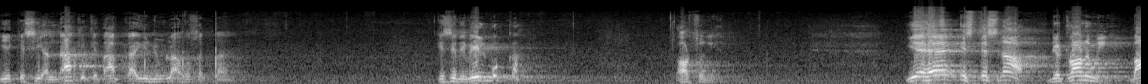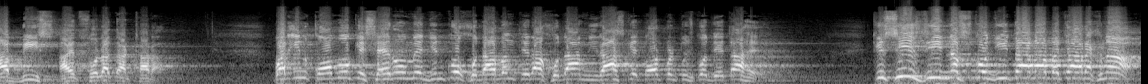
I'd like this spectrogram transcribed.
ये किसी अल्लाह की किताब का ये जुमला हो सकता है? किसी रिवील बुक का? और सुनिए। यह है इस्तेसना, डिट्रॉनमी, बाब बीस, आयत सोलह का अट्ठारह। पर इन कौमों के शहरों में जिनको खुदावन तेरा खुदा मीरास के तौर पर तुझको देता है किसी जी नफ्स को जीता ना, बचा रखना।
